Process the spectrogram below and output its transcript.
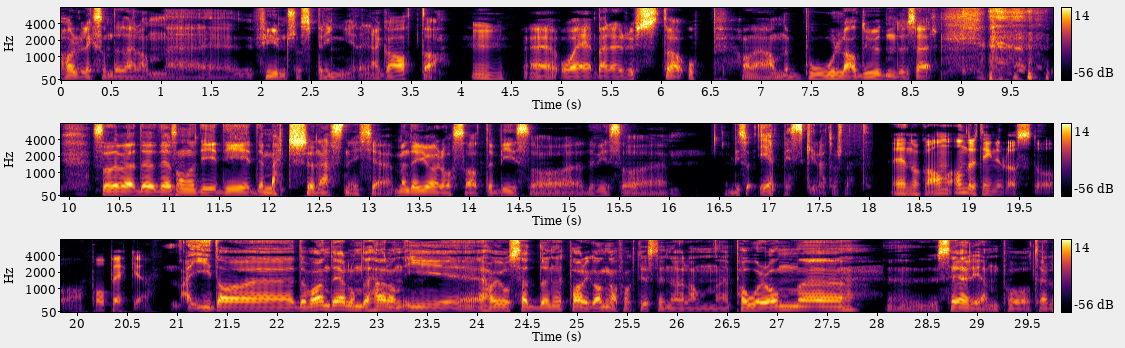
har du liksom det der han eh, fyren som springer i den her gata. Mm. eh, og er bare rusta opp. Han er han bola duden du ser. så det, det, det er sånn at de, de, det matcher nesten ikke, men det gjør også at det blir så Det blir så, eh, det blir så episk, rett og slett. Er det noen andre ting du har lyst til å påpeke? Nei da, eh, det var en del om det her han i Jeg har jo sett den et par ganger, faktisk, den der han Power On-serien på til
